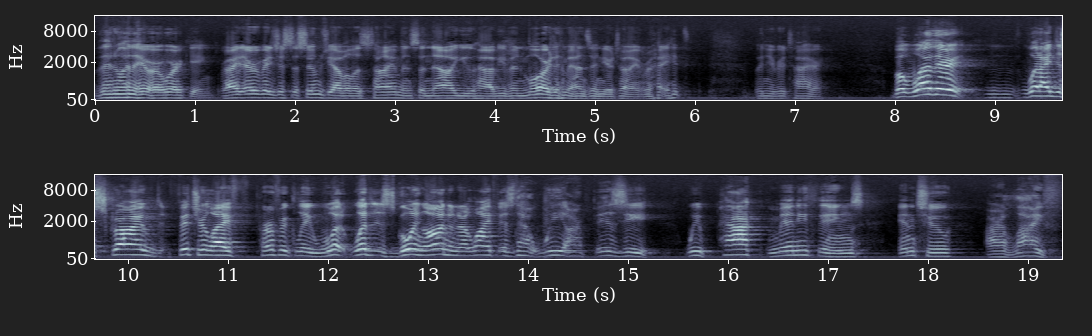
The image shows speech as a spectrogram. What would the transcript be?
than when they were working, right? Everybody just assumes you have all this time, and so now you have even more demands on your time, right? when you retire. But whether what I described fits your life perfectly, what, what is going on in our life is that we are busy. We pack many things into our life,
